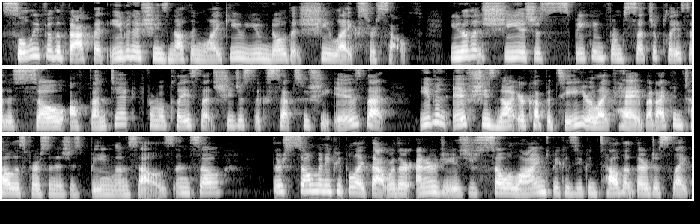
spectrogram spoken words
solely for the fact that even if she's nothing like you, you know that she likes herself you know that she is just speaking from such a place that is so authentic, from a place that she just accepts who she is, that even if she's not your cup of tea, you're like, hey, but I can tell this person is just being themselves. And so there's so many people like that where their energy is just so aligned because you can tell that they're just like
